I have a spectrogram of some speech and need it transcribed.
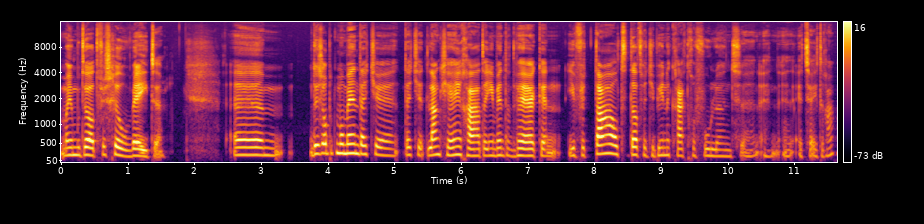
maar je moet wel het verschil weten. Ehm, dus op het moment dat je, dat je het langs je heen gaat en je bent aan het werk en je vertaalt dat wat je binnenkrijgt, gevoelens en, en, et cetera,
